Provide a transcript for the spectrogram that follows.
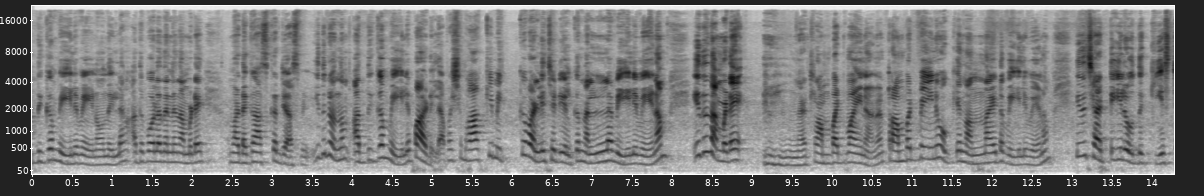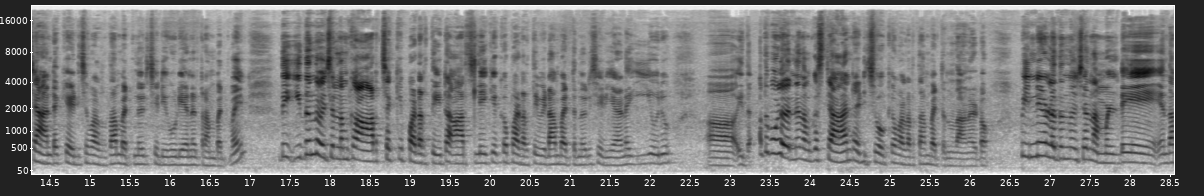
അധികം വെയിൽ വേണമെന്നില്ല അതുപോലെ തന്നെ നമ്മുടെ വടകാസ്കർ ജാസ്മിൻ. ഇതിനൊന്നും അധികം വെയിൽ പാടില്ല. പക്ഷെ ബാക്കി മിക്ക വള്ളിച്ചെടികൾക്ക് നല്ല വെയിൽ വേണം. ഇത് നമ്മുടെ ട്രംപറ്റ് വൈനാണ് ട്രംപറ്റ് വൈനും ഒക്കെ നന്നായിട്ട് വെയിൽ വേണം. ഇത് ചട്ടിയിൽ ഒതുക്കി സ്റ്റാൻഡൊക്കെ അടിച്ച് വളർത്താൻ പറ്റുന്ന ഒരു ചെടി കൂടിയാണ് ട്രംപറ്റ് വൈൻ ഇത് ഇതെന്ന് വെച്ചാൽ നമുക്ക് ആർച്ചൊക്കെ പടർത്തിയിട്ട് ആർച്ചിലേക്കൊക്കെ പടർത്തി വിടാൻ പറ്റുന്ന ഒരു ചെടിയാണ് ഈ ഒരു ഇത്. അതുപോലെ തന്നെ നമുക്ക് സ്റ്റാൻഡ് അടിച്ചും ഒക്കെ വളർത്താൻ പറ്റുന്നതാണ് കേട്ടോ. പിന്നെയുള്ളതെന്ന് വെച്ചാൽ നമ്മളുടെ എന്താ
